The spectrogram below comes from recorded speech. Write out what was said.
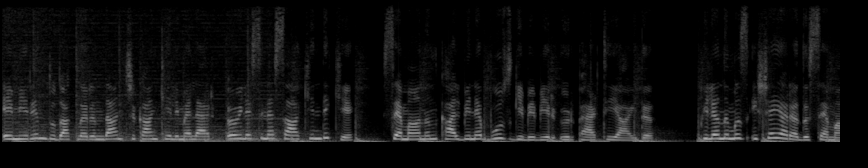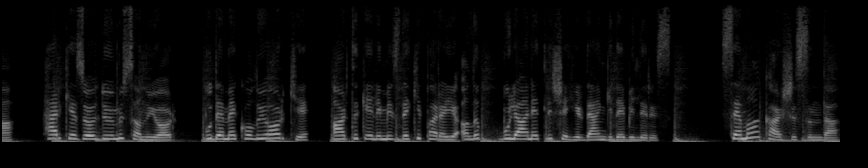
Emir'in dudaklarından çıkan kelimeler öylesine sakindi ki Sema'nın kalbine buz gibi bir ürperti yaydı. Planımız işe yaradı Sema. Herkes öldüğümü sanıyor. Bu demek oluyor ki artık elimizdeki parayı alıp bu lanetli şehirden gidebiliriz. Sema karşısında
